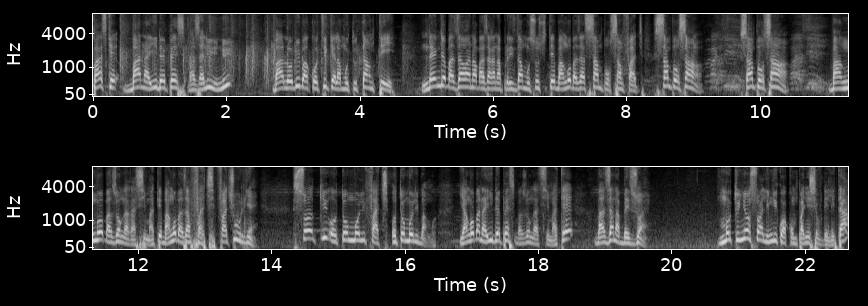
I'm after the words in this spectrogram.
Parce que bana idps bazali uni balobi bakotikela motu tan te. Ndenge baza wana bazalaka na président mosusu te bango baza 100 faci 100 100 bango bazongaka nsima te bango baza faci faci ou rien. Soki otomboli faci otomboli bango. Yango bana idps bazonga nsima te baza na besoin motu nyonso alingi koaccompagne chef de l'état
